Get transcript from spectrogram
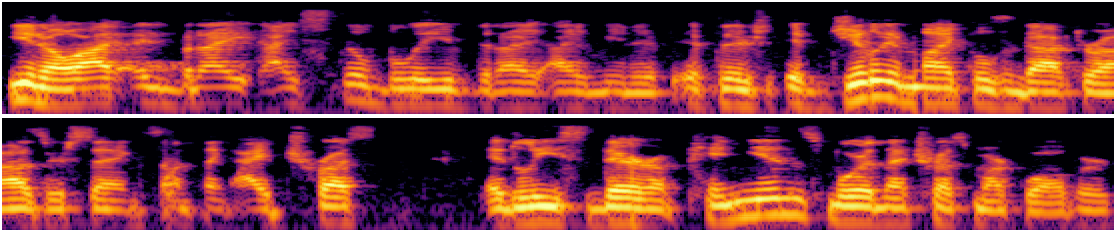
you know I but I, I still believe that I I mean if, if there's if Jillian Michaels and Dr. Oz are saying something, I trust at least their opinions more than I trust Mark Wahlberg.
